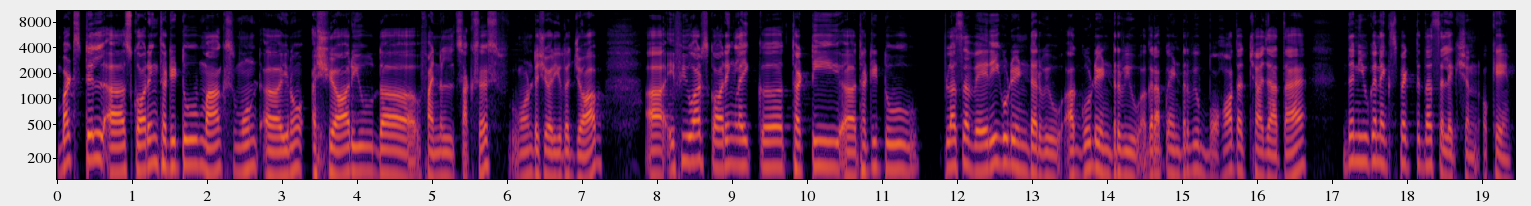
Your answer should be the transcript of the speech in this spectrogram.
but still uh, scoring 32 marks won't uh, you know assure you the final success won't assure you the job. Uh, if you are scoring like uh, 30 uh, 32 plus a very good interview a good interview agar aapka interview bahut acha jata then you can expect the selection okay?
